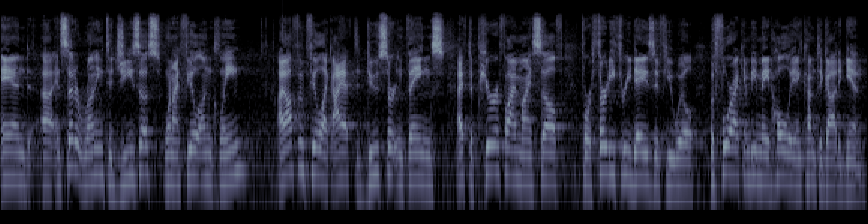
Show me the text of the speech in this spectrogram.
And uh, instead of running to Jesus when I feel unclean, I often feel like I have to do certain things. I have to purify myself for 33 days, if you will, before I can be made holy and come to God again.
